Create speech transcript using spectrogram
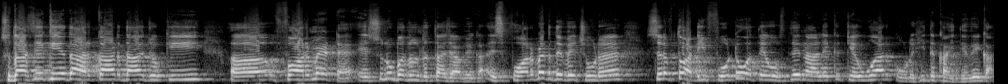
ਸੋ ਦੱਸਿਏ ਕਿ ਆਧਾਰ ਕਾਰਡ ਦਾ ਜੋ ਕਿ ਫਾਰਮੈਟ ਹੈ ਇਸ ਨੂੰ ਬਦਲ ਦਿੱਤਾ ਜਾਵੇਗਾ। ਇਸ ਫਾਰਮੈਟ ਦੇ ਵਿੱਚ ਹੁਣ ਸਿਰਫ ਤੁਹਾਡੀ ਫੋਟੋ ਅਤੇ ਉਸ ਦੇ ਨਾਲ ਇੱਕ ਕਿਊ ਆਰ ਕੋਡ ਹੀ ਦਿਖਾਈ ਦੇਵੇਗਾ।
